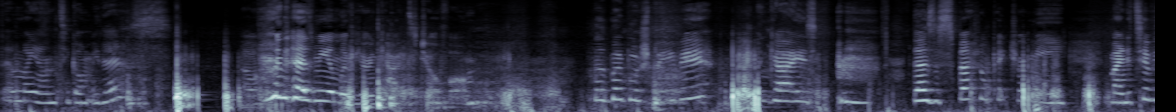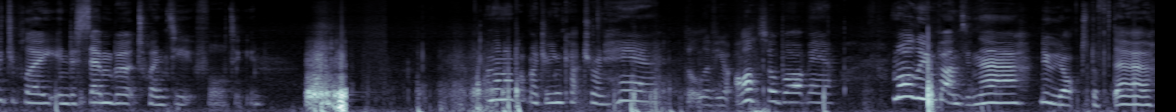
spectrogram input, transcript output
Then my auntie got me this. Oh, there's me and Olivia in caricature form. There's my bush baby. And guys, there's a special picture of me, my nativity play in December 2014. And then I've got my dream catcher in here that Olivia also bought me. More loom bands in there, New York stuff there.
